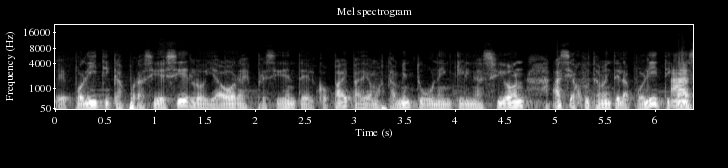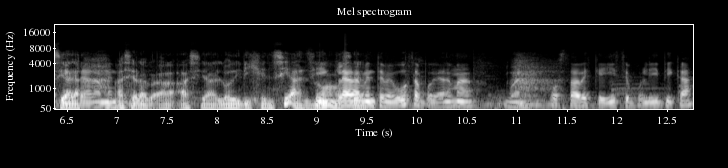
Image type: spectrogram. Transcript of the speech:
eh, políticas, por así decirlo, y ahora es presidente del COPAIPA, digamos, también tuvo una inclinación hacia justamente la política, ah, hacia, hacia, hacia, lo dirigencial. Sí, claramente me gusta, porque además, bueno, vos sabes que hice política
